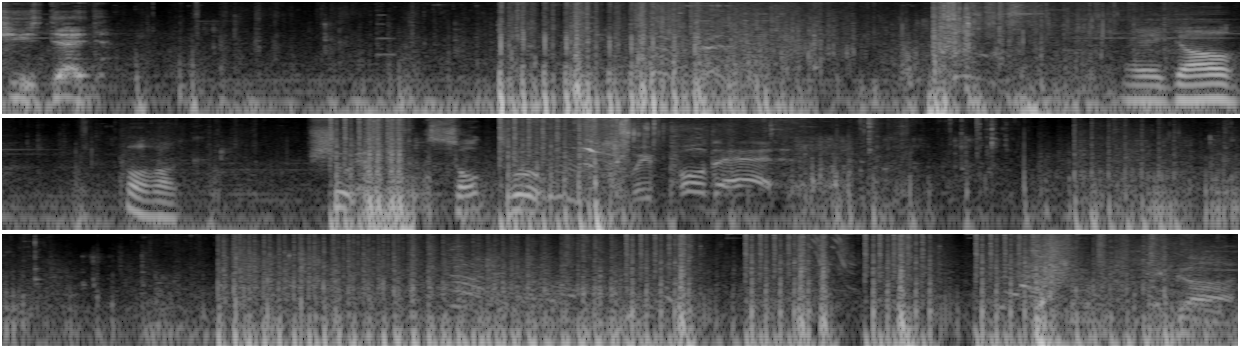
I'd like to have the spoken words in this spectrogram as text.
She's dead. There you go. Full hook. Shoot it. Assault through. We pulled ahead. They're gone.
